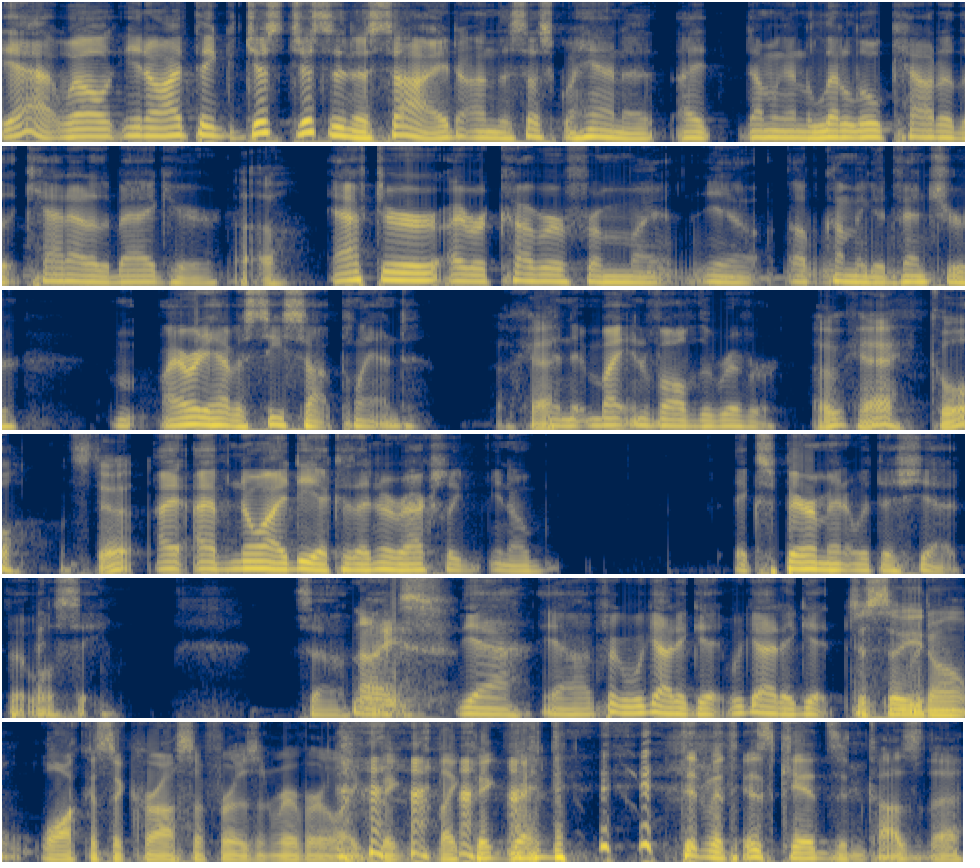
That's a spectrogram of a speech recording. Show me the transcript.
yeah, well, you know, I think just just an aside on the Susquehanna, I I'm going to let a little cat out of the cat out of the bag here. Uh-oh. After I recover from my you know upcoming adventure, I already have a CSAUP planned, Okay. and it might involve the river. okay. Cool. Let's do it. I, I have no idea because I never actually you know experimented with this yet, but we'll see. So Nice. yeah, yeah, I figure we got to get we got to get Just so you don't walk us across a frozen river like Big like Big Red did with his kids and caused the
